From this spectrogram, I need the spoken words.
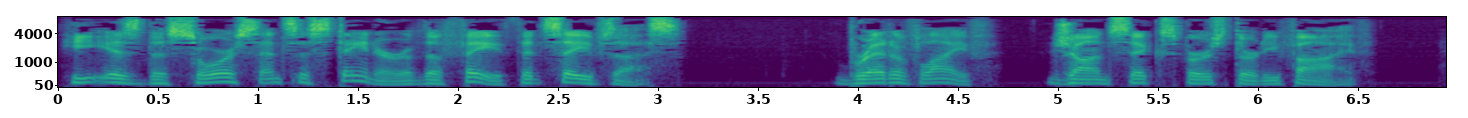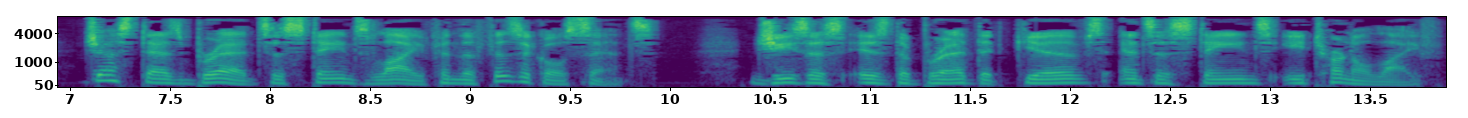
He is the source and sustainer of the faith that saves us. Bread of life, John 6 verse 35. Just as bread sustains life in the physical sense, Jesus is the bread that gives and sustains eternal life.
